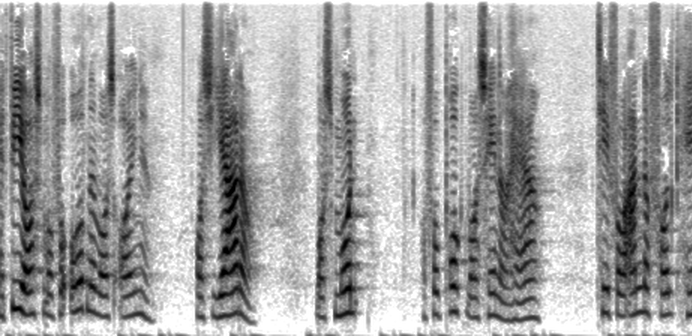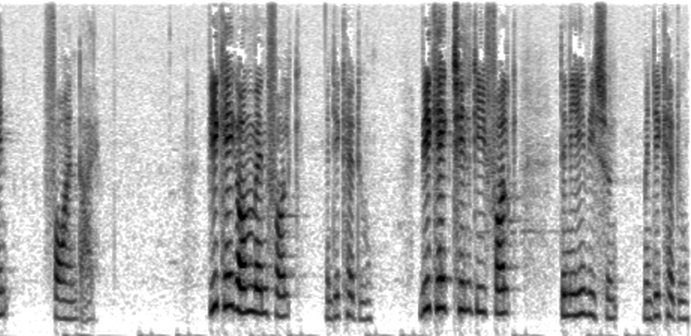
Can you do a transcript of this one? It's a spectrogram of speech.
at vi også må få åbnet vores øjne, vores hjerter, vores mund, og få brugt vores hænder, Herre, til at få andre folk hen foran dig. Vi kan ikke omvende folk, men det kan du. Vi kan ikke tilgive folk den evige synd, men det kan du.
